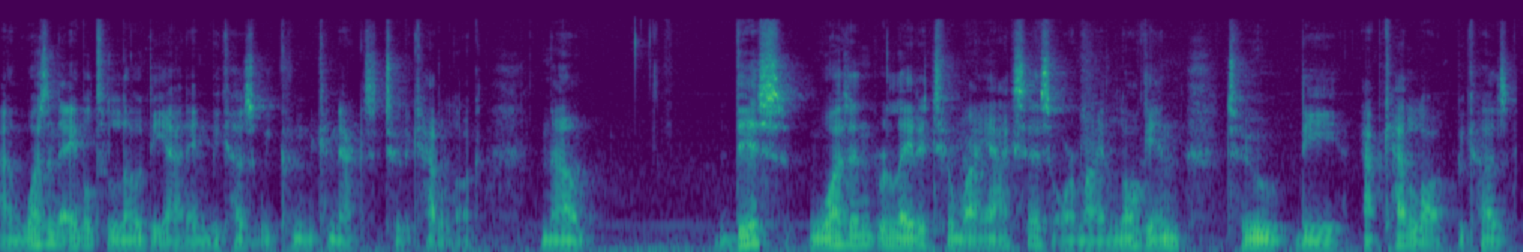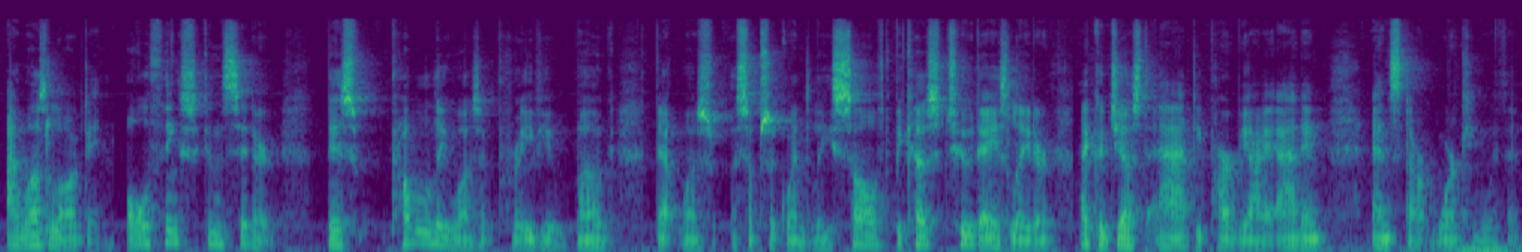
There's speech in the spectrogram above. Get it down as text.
I wasn't able to load the add-in because we couldn't connect to the catalog. Now, this wasn't related to my access or my login to the app catalog because I was logged in. All things considered, this probably was a preview bug that was subsequently solved because two days later I could just add the Power BI add-in and start working with it.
